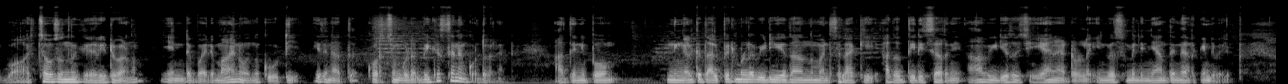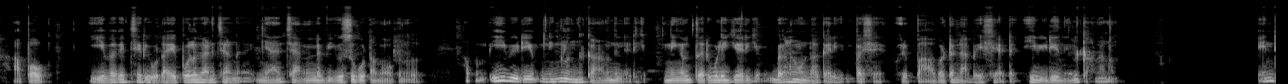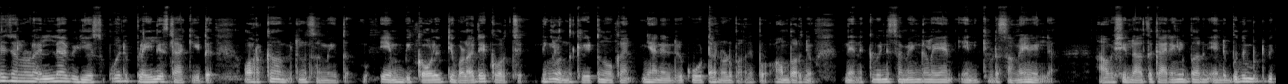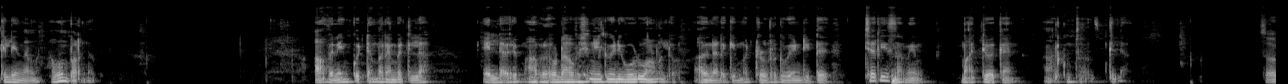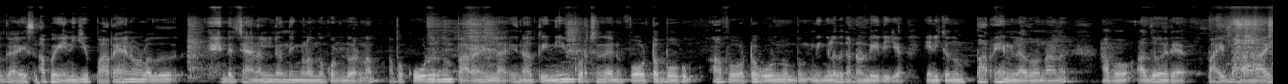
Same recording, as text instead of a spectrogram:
വാച്ച് ഹൗസ് ഒന്ന് കയറിയിട്ട് വേണം എന്റെ വരുമാനം ഒന്ന് കൂട്ടി ഇതിനകത്ത് കുറച്ചും കൂടെ വികസനം കൊണ്ടുവരാൻ. അതിനിപ്പോൾ നിങ്ങൾക്ക് താല്പര്യമുള്ള വീഡിയോ ഏതാണെന്ന് മനസ്സിലാക്കി അത് തിരിച്ചറിഞ്ഞ് ആ വീഡിയോസ് ചെയ്യാനായിട്ടുള്ള ഇൻവെസ്റ്റ്മെന്റ് ഞാൻ തന്നെ ഇറക്കേണ്ടി വരും. അപ്പോൾ ഈ വക ചെറിയ ഉടായ്പകൾ കാണിച്ചാണ് ഞാൻ ചാനലിന്റെ വ്യൂസ് കൂട്ടാൻ നോക്കുന്നത്. അപ്പം ഈ വീഡിയോ നിങ്ങളൊന്നും കാണുന്നില്ലായിരിക്കും. നിങ്ങൾ തെറിവിളിക്കുമായിരിക്കും ബഹളം ഉണ്ടാക്കായിരിക്കും. പക്ഷേ ഒരു പാവട്ടന്റെ അപേക്ഷയായിട്ട് ഈ വീഡിയോ നിങ്ങൾ കാണണം. എന്റെ ചാനലുള്ള എല്ലാ വീഡിയോസും ഒരു പ്ലേലിസ്റ്റ് ആക്കിയിട്ട് ഉറക്കാൻ പറ്റുന്ന സമയത്ത് എം ബി ക്വാളിറ്റി വളരെ കുറച്ച്. നിങ്ങളൊന്ന് കേട്ടു നോക്കാൻ ഞാൻ എന്റെ ഒരു കൂട്ടുകാരനോട് പറഞ്ഞപ്പോൾ അവൻ പറഞ്ഞു നിനക്ക് വേണ്ടി സമയം കളയാൻ എനിക്കിവിടെ സമയമില്ല. ആവശ്യമില്ലാത്ത കാര്യങ്ങൾ പറഞ്ഞ് എന്നെ ബുദ്ധിമുട്ടിപ്പിക്കില്ല എന്നാണ് അവൻ പറഞ്ഞത്. അവനെയും കുറ്റം പറയാൻ പറ്റില്ല. എല്ലാവരും അവരവരുടെ ആവശ്യങ്ങൾക്ക് വേണ്ടി ഓടുവാണല്ലോ. അതിനിടയ്ക്ക് മറ്റുള്ളവർക്ക് വേണ്ടിയിട്ട് ചെറിയ സമയം മാറ്റിവെക്കാൻ ആർക്കും സാധിക്കില്ല. സോ ഗൈസ് അപ്പോൾ എനിക്ക് പറയാനുള്ളത് എന്റെ ചാനലിൽ നിങ്ങളൊന്ന് കൊണ്ടുവരണം. അപ്പോൾ കൂടുതലൊന്നും പറയാനില്ല. ഇതിനകത്ത് ഇനിയും കുറച്ച് നേരം ഫോട്ടോ പോകും. ആ ഫോട്ടോ കൂടുന്നപ്പം നിങ്ങളത് കണ്ടുകൊണ്ടേ കണ്ടുകൊണ്ടേയിരിക്കുക എനിക്കൊന്നും പറയാനില്ല അതുകൊണ്ടാണ് അപ്പോൾ അതുവരെ ബൈ ബൈ.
